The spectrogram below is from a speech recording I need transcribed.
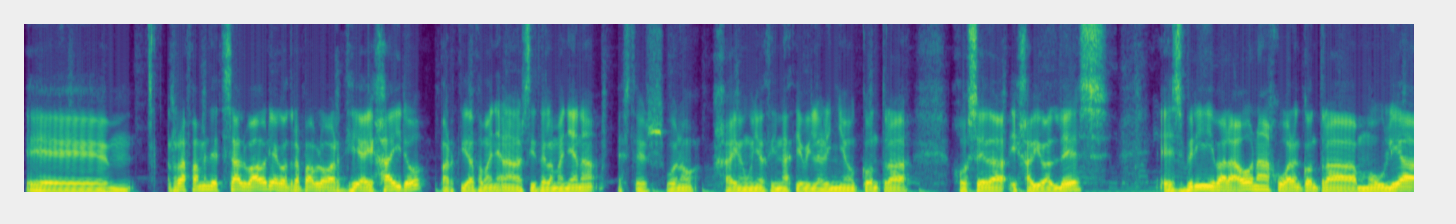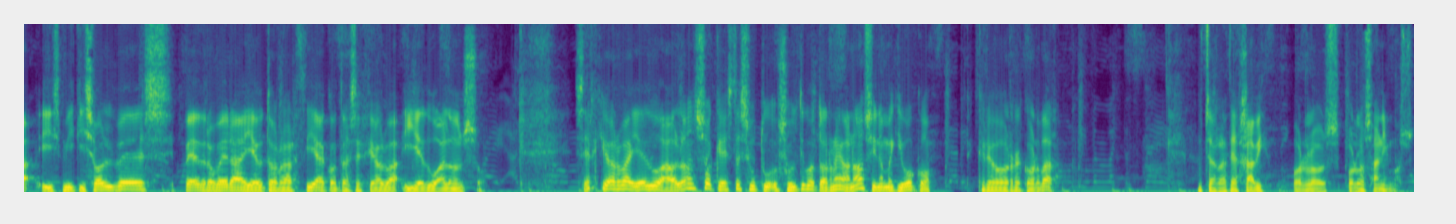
Eh, Rafa Méndez Salva contra Pablo García y Jairo. Partidazo mañana a las 10 de la mañana. Este es bueno. Jaime Muñoz, Ignacio Vilariño contra Joseda y Javi Valdés. Esbri y Barahona jugarán contra Mouliá y Smiki Solves. Pedro Vera y Autor García contra Sergio Alba y Edu Alonso. Sergio Alba y Edu Alonso, que este es su, su último torneo, ¿no? Si no me equivoco creo recordar. Muchas gracias, Javi, por los, por los ánimos.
